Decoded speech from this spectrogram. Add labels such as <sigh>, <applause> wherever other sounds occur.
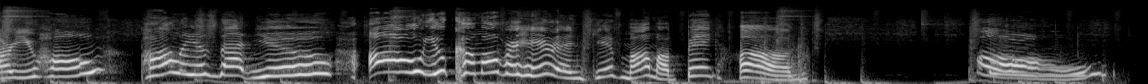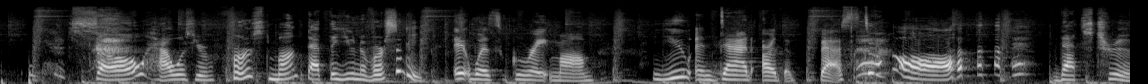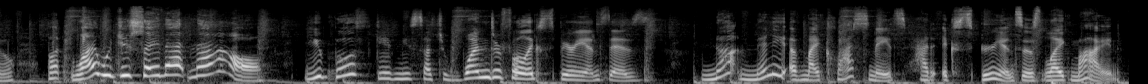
Are you home? Polly, is that you? Oh, you come over here and give Mom a big hug. Oh. So, how was your first month at the university? It was great, Mom. You and Dad are the best. <laughs> Aw, <laughs> that's true. But why would you say that now? You both gave me such wonderful experiences. Not many of my classmates had experiences like mine.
